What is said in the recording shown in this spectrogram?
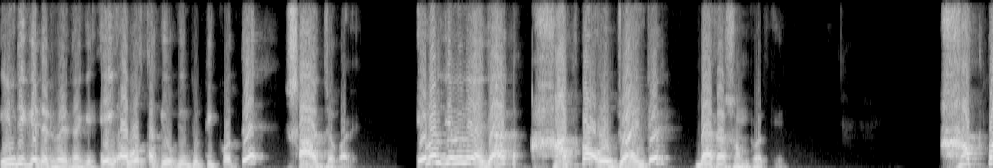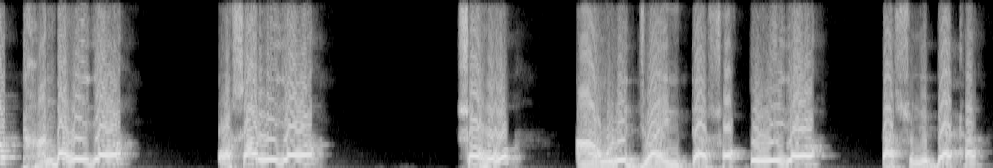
ইন্ডিকেটেড হয়ে থাকে। এই অবস্থাকেও কিন্তু ঠিক করতে সাহায্য করে। এবার জেনে নেওয়া যাক হাত পা ও জয়েন্টের ব্যথা সম্পর্কে। হাত পা ঠান্ডা হয়ে যাওয়া অসার হয়ে যাওয়া সহ আঙুলের জয়েন্টটা শক্ত হয়ে যাওয়া, তার সঙ্গে ব্যথা,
